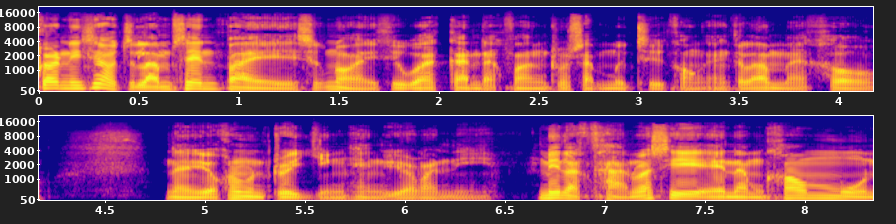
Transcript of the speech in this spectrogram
กรณีที่เราจะล้ำเส้นไปสักหน่อยคือว่าการดักฟังโทรศัพท์มือถือของแองเกลาแมคเคิลนายกรัฐมนตรีหญิงแห่งเยอรมนี มีหลักฐานว่า CIA นำข้อมูล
